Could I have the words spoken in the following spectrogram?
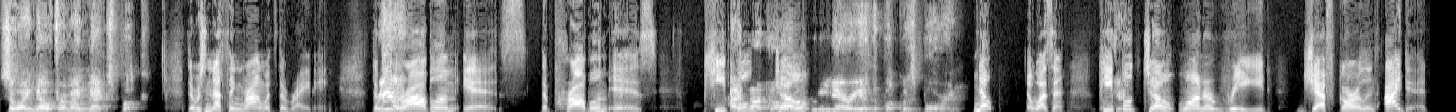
so I know for my next book. there was nothing wrong with the writing. The Really? problem is, the problem is, I people thought the don't. green area of the book was boring. Nope, it wasn't. People don't want to read Jeff Garlin. I did.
